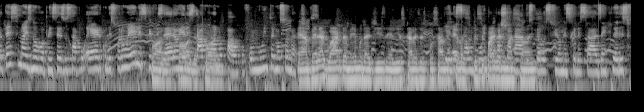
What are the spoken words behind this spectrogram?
até esse mais novo, A Princesa e o Sapo, Hércules, foram eles que Foda, fizeram e eles foda, estavam lá foda. no palco. Foi muito emocionante. É a velha guarda mesmo da Disney ali, os caras responsáveis eles pelas são muito principais apaixonados animações. pelos filmes que eles fazem. Eles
